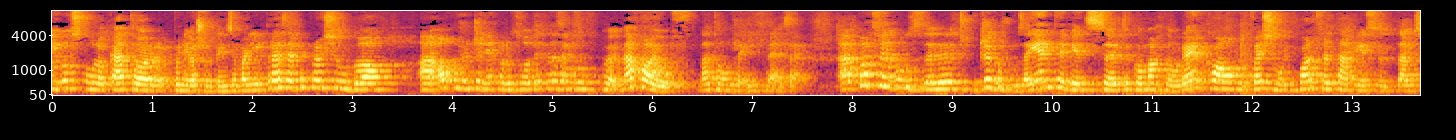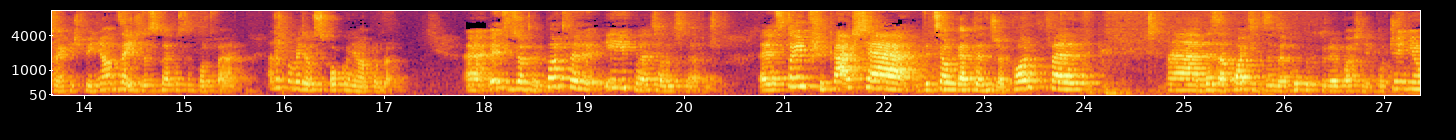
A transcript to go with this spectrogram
jego współlokator, ponieważ organizowali imprezę, poprosił go o pożyczenie paru złotych na zakup napojów na tąże imprezę. A portfel był, Grzegorz był zajęty, więc e, tylko machnął ręką, weź mój portfel, tam, jest, tam są jakieś pieniądze, idź do sklepu z tym portfelem. A też powiedział, spoko, nie ma problemu. E, więc wziął ten portfel i poleciał do sklepu. E, stoi przy kasie, wyciąga tenże portfel, by zapłacić za zakupy, które właśnie poczynił.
